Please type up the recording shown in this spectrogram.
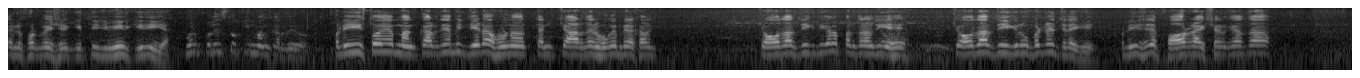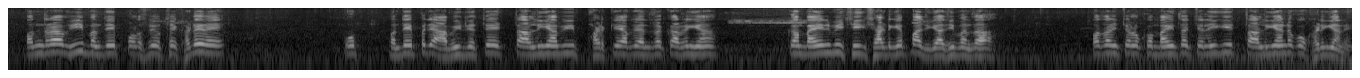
ਇਨਫੋਰਮੇਸ਼ਨ ਕੀਤੀ ਜ਼ਮੀਨ ਕਿਹਦੀ ਆ? ਹੁਣ ਪੁਲਿਸ ਤੋਂ ਕੀ ਮੰਗ ਕਰਦੇ ਹੋ? ਪੁਲਿਸ ਤੋਂ ਇਹ ਮੰਗ ਕਰਦੇ ਆ ਵੀ ਜਿਹੜਾ ਹੁਣ ਤਿੰਨ ਚਾਰ ਦਿਨ ਹੋ ਗਏ ਮੇਰੇ ਖਿਆਲ 14 ਤਰੀਕ ਦੀ ਗੱਲ 15 ਦੀ ਇਹ। 14 ਤਰੀਕ ਨੂੰ ਵੱਢਣ ਚਲੇ ਗਏ। ਪੁਲਿਸ ਨੇ ਫੌਰਨ ਐਕਸ਼ਨ ਕਰਤਾ। 15 20 ਬੰਦੇ ਪੁਲਿਸ ਦੇ ਉੱਥੇ ਖੜੇ ਰਹੇ। ਉਹ ਬੰਦੇ ਭਜਾ ਵੀ ਦਿੱਤੇ ਟਾਲੀਆਂ ਵੀ ਫੜ ਕੇ ਆਪਦੇ ਅੰਦਰ ਕਰ ਰਹੀਆਂ ਕੰਬਾਈਨ ਵੀ ਠੀਕ ਛੱਡ ਕੇ ਭੱਜ ਗਿਆ ਸੀ ਬੰਦਾ। ਪਤਾ ਨਹੀਂ ਚਲੋ ਕੰਬਾਈਨ ਤਾਂ ਚਲੀ ਗਈ ਟਾਲੀਆਂ ਇਹਨਾਂ ਕੋ ਖੜੀਆਂ ਨੇ।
